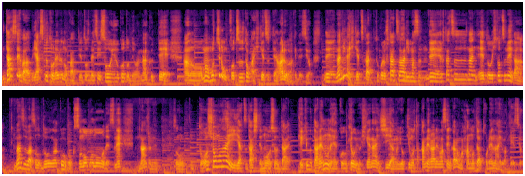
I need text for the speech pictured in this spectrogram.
出せば安く取れるのかっていうと別にそういうことではなくて、あの、まあ、もちろんコツとか秘訣ってあるわけですよ。で、何が秘訣かってところ2つあります。で、2つ何、えっ、と、1つ目が、まずはその動画広告そのものをですね、何でしょうね、その、どうしようもないやつ出しても、そのだ結局誰のね、この興味を引けないし、あの欲求も高められませんから、まあ、反応では取れないわけですよ。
